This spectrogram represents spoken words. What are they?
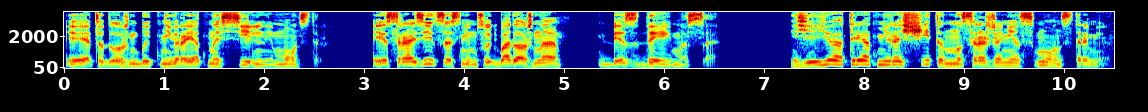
И это должен быть невероятно сильный монстр. И сразиться с ним судьба должна без Деймоса. Ее отряд не рассчитан на сражение с монстрами,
